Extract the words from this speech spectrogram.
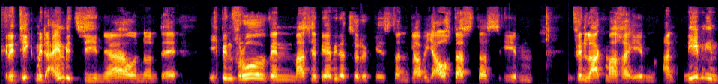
Kritik mit einbeziehen, ja, und, und äh, ich bin froh, wenn Marcel Bär wieder zurück ist, dann glaube ich auch, dass das eben Finn Lagmacher eben an, neben ihm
